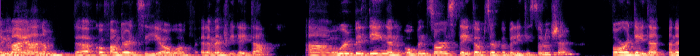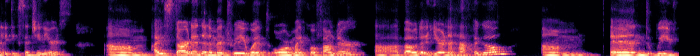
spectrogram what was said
I'm Maayan. I'm the co-founder and CEO of Elementary Data. Um, we're building an open source data observability solution for data analytics engineers. Um, I started Elementary with Or, my co-founder, uh, about a year and a half ago. Um, and we've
